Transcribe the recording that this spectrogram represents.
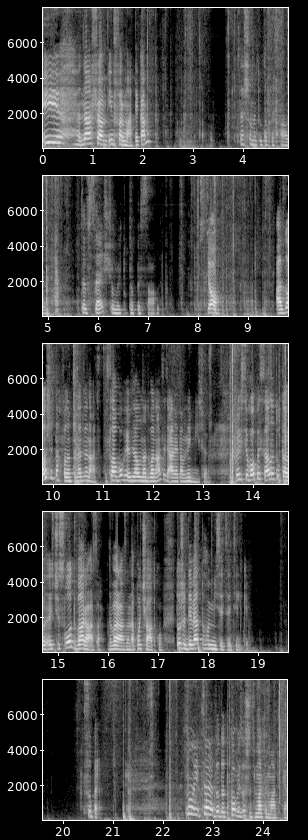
І наша інформатика. Все, що ми тут описали. Це все, що ми тут описали. Все. А зошит на хвилинку на 12. Слава Богу, я взяла на 12, а не там не більше. Ми всього писали тут е, число два рази. Два рази на початку. Тож 9 місяця тільки. Супер. Ну і це додатковий зошит з математики.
